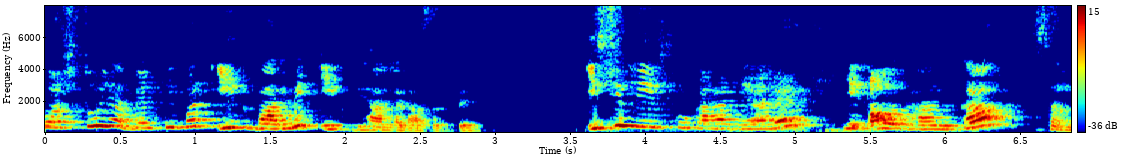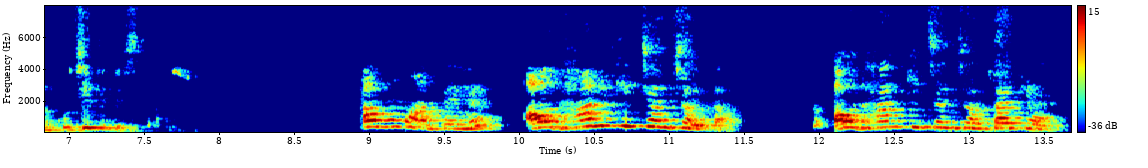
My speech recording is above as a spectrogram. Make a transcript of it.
वस्तु या व्यक्ति पर एक बार में एक ध्यान लगा सकते हैं। इसीलिए इसको कहा गया है कि अवधान का संकुचित विस्तार। अब हम आते हैं अवधान की चंचलता। तो अवधान की चंचलता क्या है?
